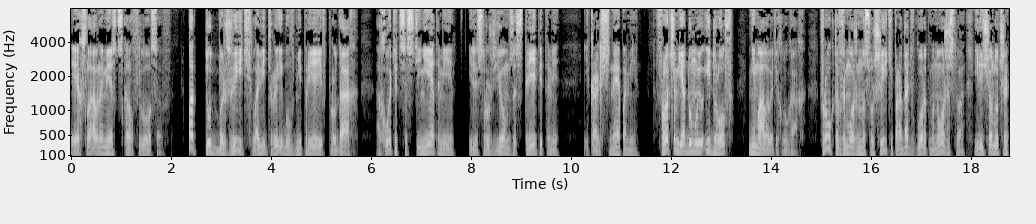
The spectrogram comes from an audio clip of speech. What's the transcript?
«Эх, славное место», — сказал философ. «Вот тут бы жить, ловить рыбу в Днепре и в прудах, охотиться с тенетами или с ружьем за стрепетами и крольшнепами. Впрочем, я думаю, и дров немало в этих лугах. Фруктов же можно насушить и продать в город множество, или еще лучше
